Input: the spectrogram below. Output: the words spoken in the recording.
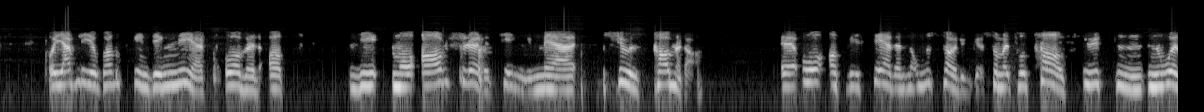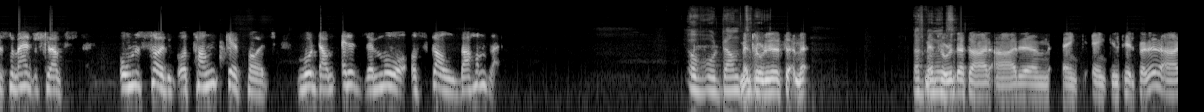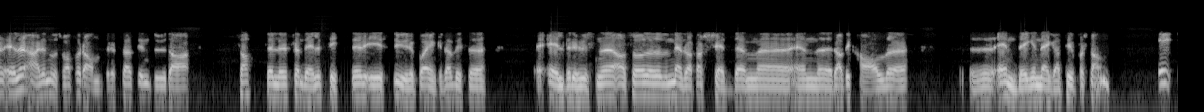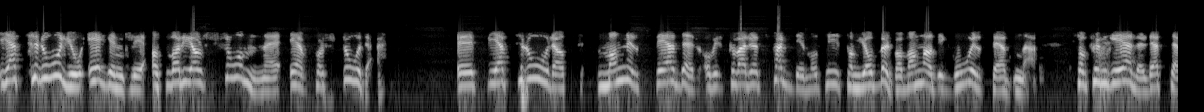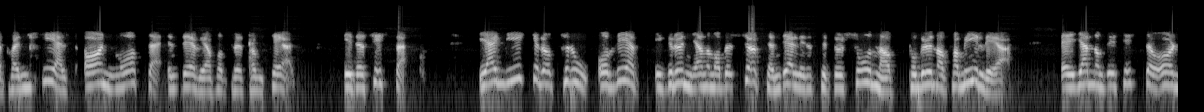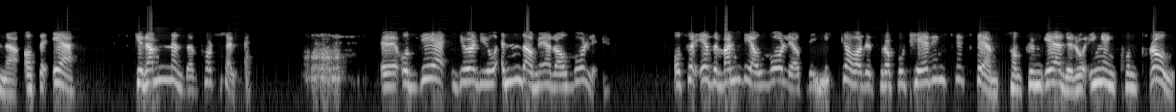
Og jeg blir jo ganske indignert over at vi må avsløre ting med skjult kamera. Eh, og at vi ser en omsorg som er totalt uten noe som helst slags omsorg og tanke for hvordan eldre må og skal behandles. Og hvordan Men tror du dette, men, men tror du dette her er enk enkelttilfeller, er, eller er det noe som har forandret seg siden du da satt eller fremdeles sitter i styret på enkelte av disse eldrehusene? Altså, Mener du at det har skjedd en, uh, en radikal uh, endring i negativ forstand? Jeg tror jo egentlig at variasjonene er for store. Eh, Jeg tror at mange steder, og vi skal være rettferdige mot de som jobber på mange av de gode stedene, så fungerer dette på en helt annen måte enn det vi har fått presentert i det siste. Jeg liker å tro, og vet i grunn gjennom å besøke en del institusjoner pga. familie, eh, gjennom de siste årene at det er skremmende forskjeller. Eh, og det gjør det jo enda mer alvorlig. Og så er det veldig alvorlig at vi ikke har et rapporteringssystem som fungerer, og ingen kontroll,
